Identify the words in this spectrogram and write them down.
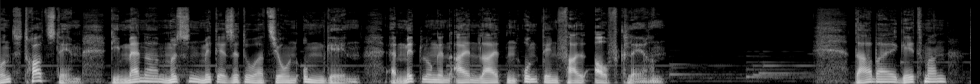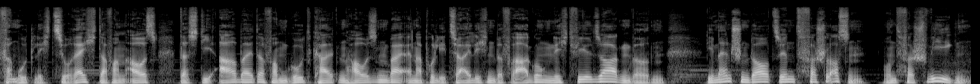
Und trotzdem, die Männer müssen mit der Situation umgehen, Ermittlungen einleiten und den Fall aufklären. Dabei geht man, vermutlich zu Recht, davon aus, dass die Arbeiter vom Gut Kaltenhausen bei einer polizeilichen Befragung nicht viel sagen würden. Die Menschen dort sind verschlossen und verschwiegen.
